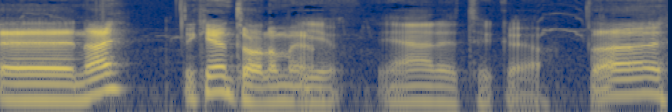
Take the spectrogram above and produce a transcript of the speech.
Eh, nej, det kan jag inte hålla med. Jo, Ja, det tycker jag. Nej,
